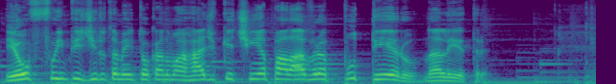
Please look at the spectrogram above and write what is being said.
eu fui impedido também de tocar numa rádio porque tinha a palavra puteiro na letra.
